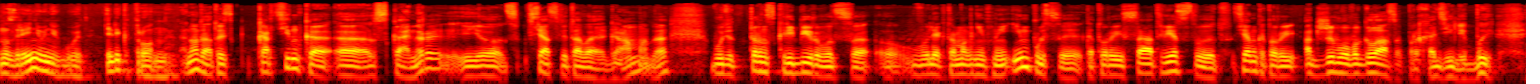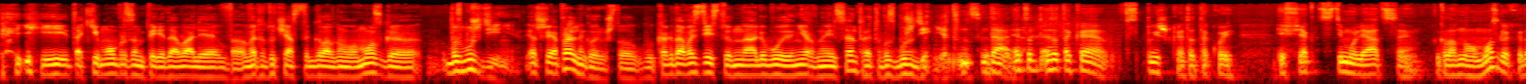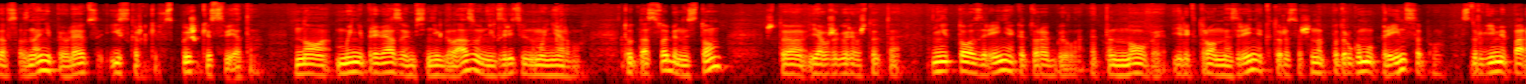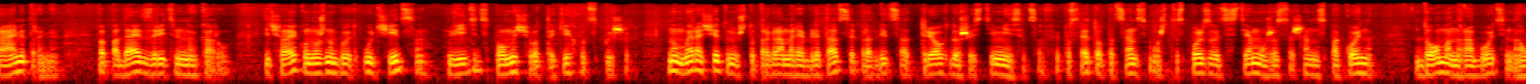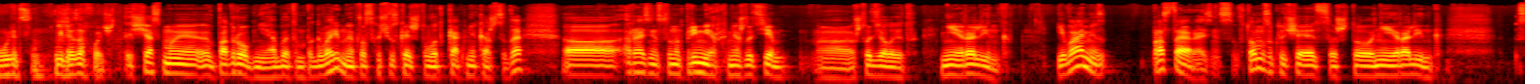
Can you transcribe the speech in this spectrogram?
но зрение у них будет электронное. Ну да, то есть картинка э, с камеры, ее вся цветовая гамма, да, будет транскрибироваться э, в электромагнитные импульсы, которые соответствуют тем, которые от живого глаза проходили бы, и таким образом передавали в, в этот участок головного мозга возбуждение. Это же я правильно говорю, что когда воздействуем на любой нервный центр, это возбуждение. Да, это, это такая вспышка, это такой эффект стимуляции головного мозга, когда в сознании появляются искорки, вспышки света. Но мы не привязываемся ни к глазу, ни к зрительному нерву. Тут особенность в том, что я уже говорил, что это не то зрение, которое было. Это новое электронное зрение, которое совершенно по другому принципу, с другими параметрами попадает в зрительную кору. И человеку нужно будет учиться видеть с помощью вот таких вот вспышек. Ну, мы рассчитываем, что программа реабилитации продлится от 3 до 6 месяцев. И после этого пациент сможет использовать систему уже совершенно спокойно, дома, на работе, на улице, где захочет. Сейчас мы подробнее об этом поговорим, но я просто хочу сказать, что вот как мне кажется, да, а, разница, например, между тем, а, что делает нейролинк и вами, простая разница. В том заключается, что нейролинк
